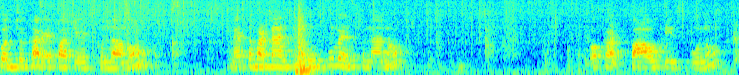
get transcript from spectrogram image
కొంచెం కరివేపాకు వేసుకుందాము. మెత్తపడడానికి ఉప్పు వేసుకున్నాను. ఒక పావు టీ స్పూను.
